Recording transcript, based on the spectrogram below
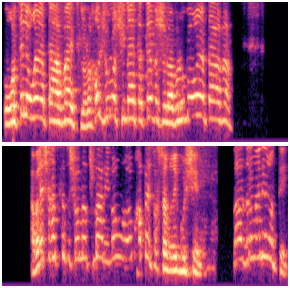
הוא רוצה לעורר את האהבה אצלו. נכון שהוא לא שינה את הטבע שלו, אבל הוא מעורר את האהבה. אבל יש אחד כזה שאומר, תשמע, אני לא, לא מחפש עכשיו ריגושים. לא, זה לא מעניין אותי.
